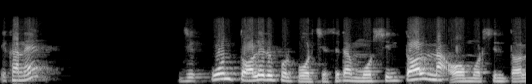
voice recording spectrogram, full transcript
এখানে যে কোন তলের উপর পড়ছে, সেটা মসৃণ তল না অমসৃণ তল,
